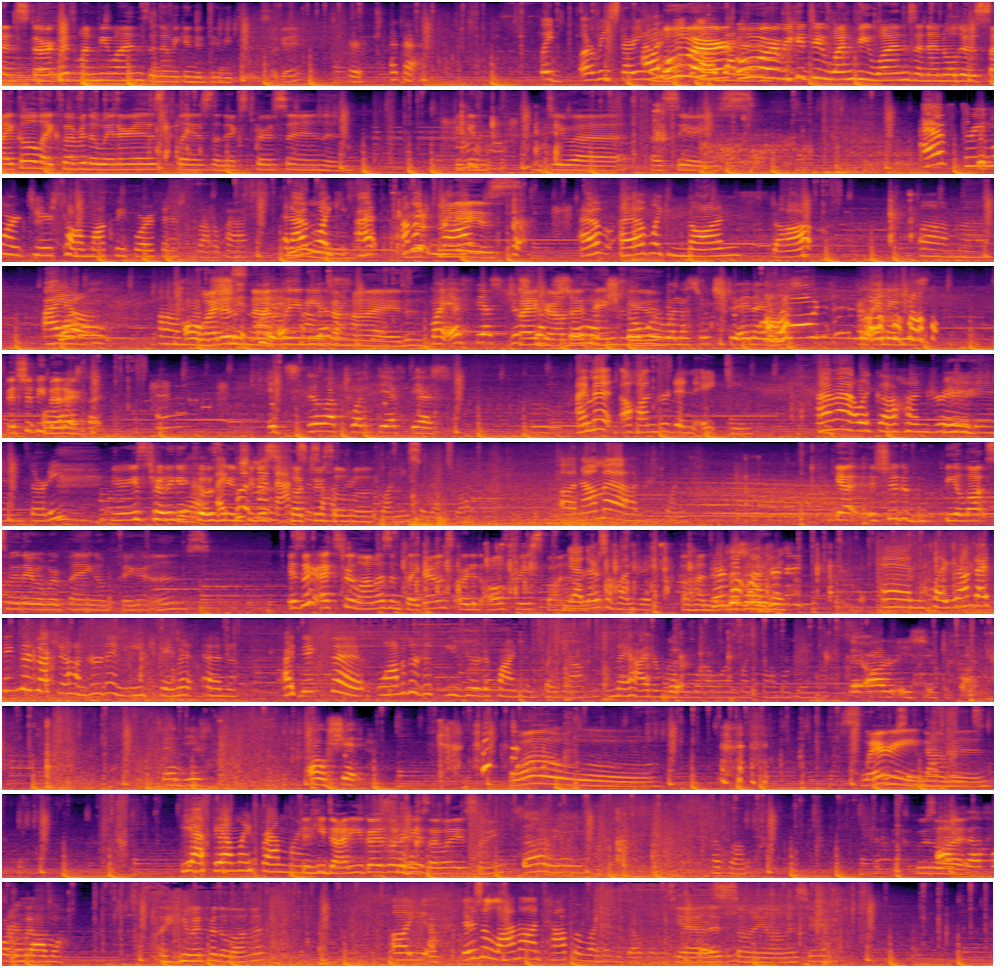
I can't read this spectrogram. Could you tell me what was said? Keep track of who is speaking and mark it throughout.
Speaker 1: ahead and start with 1v1s and then we can do 2v2s, okay?
Speaker 2: Sure.
Speaker 3: Okay.
Speaker 2: Wait, are we starting?
Speaker 3: Like
Speaker 2: with-
Speaker 1: Or, or we could do 1v1s and then we'll do a cycle, like whoever the winner is plays the next person and we can do a, a series.
Speaker 3: I have three more tiers to unlock before I finish the battle pass, and I'm like, I, I'm like non.
Speaker 1: days.
Speaker 3: I have, I have like non-stop. Um, uh, I
Speaker 4: Why
Speaker 3: don't.
Speaker 4: don't-
Speaker 3: Um,
Speaker 4: Oh,
Speaker 1: Why does
Speaker 4: shit,
Speaker 1: Natalie need
Speaker 4: FPS
Speaker 1: to hide?
Speaker 4: My FPS just
Speaker 1: Hi,
Speaker 4: got
Speaker 1: Drowda,
Speaker 4: so much
Speaker 1: thank
Speaker 4: lower
Speaker 1: you.
Speaker 4: when I switched to NA
Speaker 3: oh
Speaker 4: West. Oh,
Speaker 1: It should be
Speaker 4: or
Speaker 1: better.
Speaker 4: It's still at 20 FPS.
Speaker 2: I'm at 118.
Speaker 3: I'm at like a hundred and thirty.
Speaker 1: Yuri's trying to get
Speaker 2: Yeah,
Speaker 1: cozy and she just
Speaker 2: max
Speaker 1: fucked herself up.
Speaker 2: 120, so that's why. Uh, now I'm at 120.
Speaker 1: Yeah, it should be a lot smoother when we're playing on playgrounds. Is there extra llamas in playgrounds, or did all three spawn?
Speaker 2: Yeah,
Speaker 1: over?
Speaker 2: there's 100.
Speaker 1: a hundred.
Speaker 3: There's a
Speaker 4: There's a
Speaker 3: hundred
Speaker 4: hundred.
Speaker 3: in playground. I think there's actually a hundred in each game, and I think that llamas are just easier to find than playground, and they hide them really well in like normal games.
Speaker 4: They are easier to find. Sand deers. Oh shit.
Speaker 1: Whoa! Swearing,
Speaker 2: Have you seen
Speaker 1: Amin.
Speaker 3: Yeah, family friendly.
Speaker 1: Did he die to you guys already? Is that why he's swearing?
Speaker 4: Sorry.
Speaker 2: No problem.
Speaker 1: Who's alive?
Speaker 4: I fell for the
Speaker 1: I'm
Speaker 4: llama.
Speaker 1: with- You went for the llama?
Speaker 2: Oh, yeah. There's a llama on top of one of the buildings.
Speaker 1: Yeah,
Speaker 2: You
Speaker 1: there's so many llamas here.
